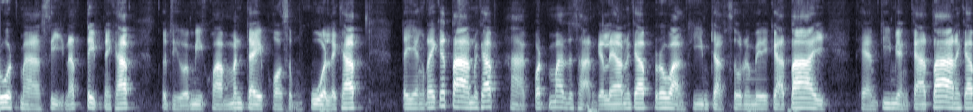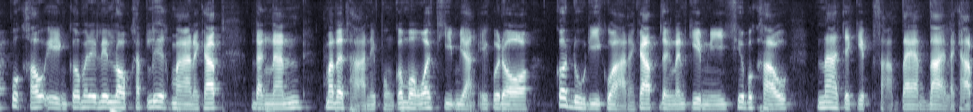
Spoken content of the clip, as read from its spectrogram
รวดมา 4 นัดติดนะครับก็ถือว่ามีความมั่นใจพอสมควรเลยครับแต่อย่างไรก็ตามนะครับหากวัดมาตรฐานกันแล้วนะครับระหว่างทีมจากโซนอเมริกาใต้ แถมทีมอย่างกาตาร์นะครับพวกเขาเองก็ไม่ได้เล่นรอบคัดเลือกมานะครับดังนั้นมาตรฐานนี่ผมก็มองว่าทีมอย่างเอกวาดอร์ก็ดูดีกว่านะครับดังนั้นเกมนี้เชื่อพวกเขาน่าจะเก็บ 3 แต้มได้แหละครับ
